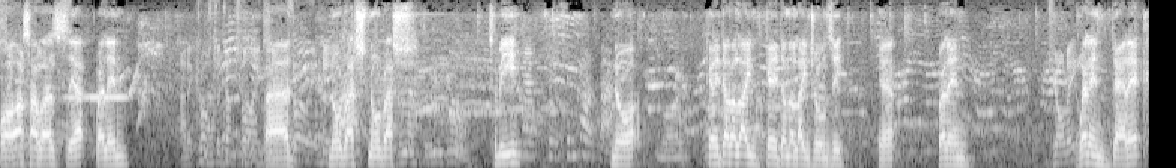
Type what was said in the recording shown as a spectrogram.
Oh, that's ours. Yeah. Well in. Uh, no rush. No rush. To me. No. Get it down the line. Get it down the line, Jonesy. Yeah. Well in. Well in, Derek.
